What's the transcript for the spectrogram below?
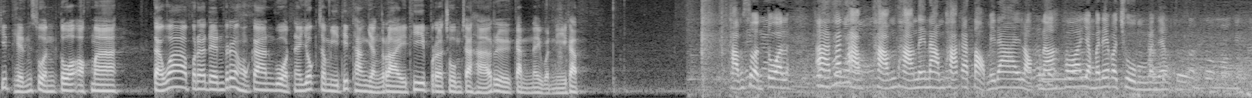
คิดเห็นส่วนตัวออกมา แต่ว่าประเด็นเรื่องของการโหวตนายกจะมีทิศทางอย่างไรที่ประชุมจะหารือกันในวันนี้ครับถามส่วนตัวอ่าถ้าถามถามถามในนามพักตอบไม่ได้หรอกนะ เพราะว่ายังไม่ได้ประชุมมันยังส่วนตัวมองไงคะ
